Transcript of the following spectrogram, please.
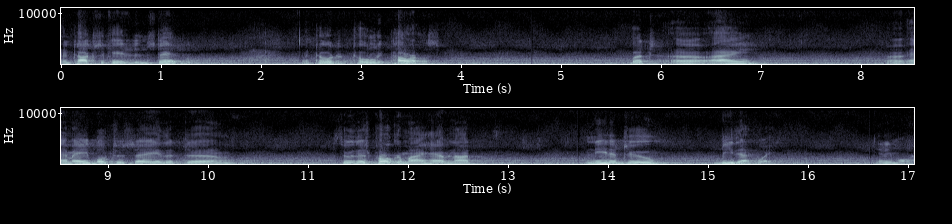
intoxicated instead and to- totally powerless. But uh, I uh, am able to say that uh, through this program I have not needed to be that way anymore.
